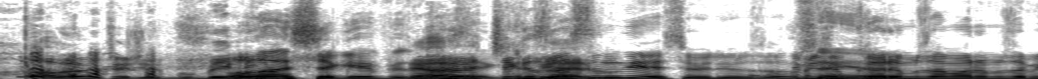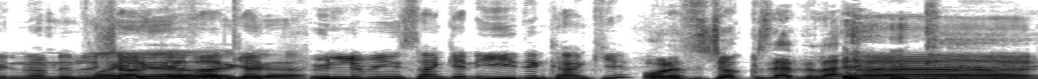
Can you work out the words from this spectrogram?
Allah'ım çocuğu. Bu belli. Ulan şaka yapıyorsun. Devam Manyak. edecek. Kızasın yani bu. diye söylüyoruz oğlum. Sen Bizim ya. karımıza marımıza bilmem nemize Manyağa şarkı bak yazarken ya. ünlü bir insanken iyiydin kanki. Orası çok güzeldi lan. Ha.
